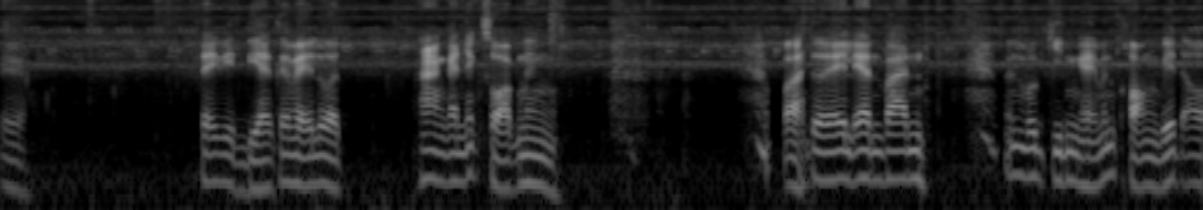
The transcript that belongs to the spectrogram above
เออใส่เบียดเบียดกันไปรวดห่างกันจักศอกหนึ่งปลาตัวใดเลียนพันมันบ่กินไงมันของเบ็ดเอา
